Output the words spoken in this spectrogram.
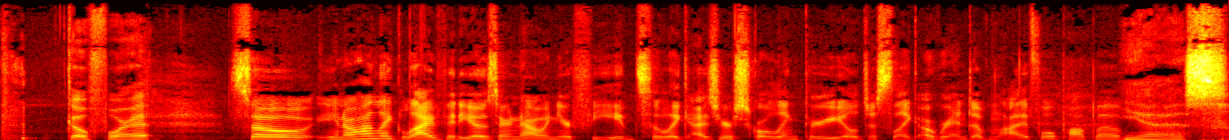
Go for it. So, you know how like live videos are now in your feed? So like as you're scrolling through, you'll just like a random live will pop up. Yes.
